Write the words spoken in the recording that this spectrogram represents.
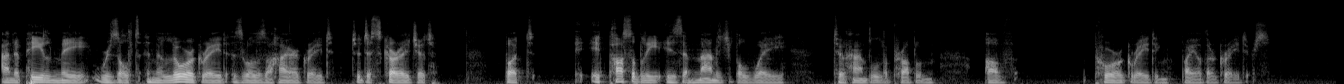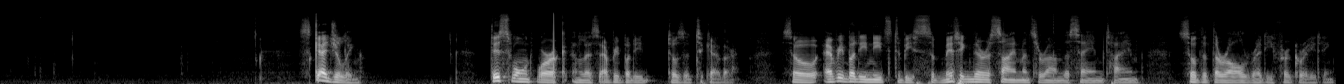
an appeal may result in a lower grade as well as a higher grade to discourage it, but it possibly is a manageable way to handle the problem of poor grading by other graders. Scheduling. This won't work unless everybody does it together. So everybody needs to be submitting their assignments around the same time so that they're all ready for grading.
